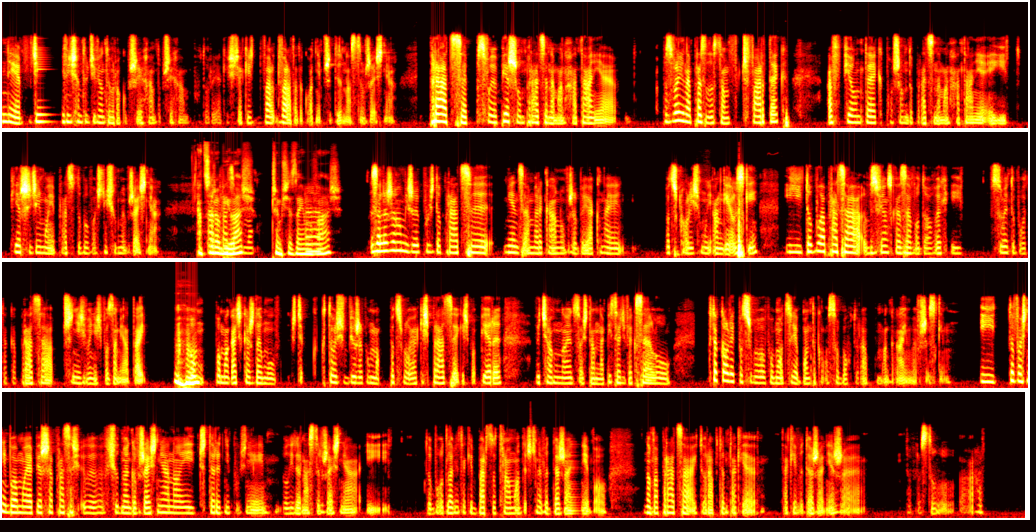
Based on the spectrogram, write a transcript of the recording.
nie, w 99 roku przyjechałam, to przyjechałam półtorej, jakieś, jakieś dwa, dwa lata dokładnie przed 11 września. Pracę, swoją pierwszą pracę na Manhattanie, pozwolenie na pracę dostałam w czwartek, a w piątek poszłam do pracy na Manhattanie i pierwszy dzień mojej pracy to był właśnie 7 września. A co a robiłaś? Czym się zajmowałaś? Zależało mi, żeby pójść do pracy między Amerykanów, żeby jak naj podszkolić mój angielski. I to była praca w związkach zawodowych i w sumie to była taka praca przynieś, wynieść, pozamiataj. Mhm. Pomagać każdemu. Ktoś w biurze potrzebował jakiejś pracy, jakieś papiery, wyciągnąć, coś tam napisać w Excelu. Ktokolwiek potrzebował pomocy, ja byłam taką osobą, która pomagała im we wszystkim. I to właśnie była moja pierwsza praca 7 września, no i cztery dni później był 11 września i to było dla mnie takie bardzo traumatyczne wydarzenie, bo nowa praca i tu raptem takie, takie wydarzenie, że po prostu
